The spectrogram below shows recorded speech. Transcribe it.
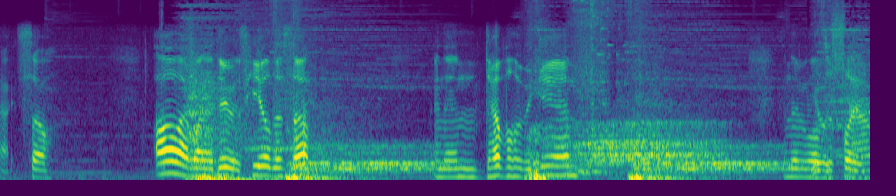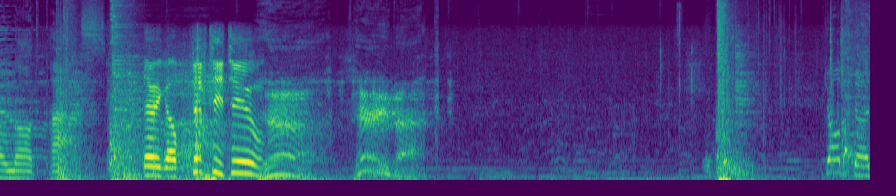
Alright, so all I want to do is heal this up and then double it again. And then we'll you just play. shall not pass. There we go, 52. Job done.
